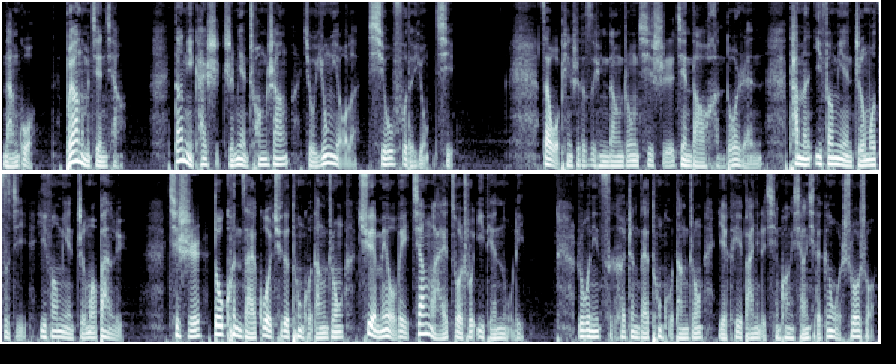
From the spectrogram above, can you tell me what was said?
难过，不要那么坚强。当你开始直面创伤，就拥有了修复的勇气。在我平时的咨询当中，其实见到很多人，他们一方面折磨自己，一方面折磨伴侣，其实都困在过去的痛苦当中，却没有为将来做出一点努力。如果你此刻正在痛苦当中，也可以把你的情况详细的跟我说说，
